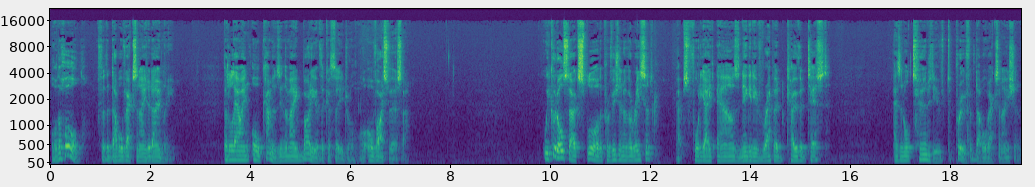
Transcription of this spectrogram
or the hall for the double vaccinated only, but allowing all comers in the main body of the cathedral, or, or vice versa. We could also explore the provision of a recent, perhaps 48 hours negative rapid COVID test as an alternative to proof of double vaccination.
